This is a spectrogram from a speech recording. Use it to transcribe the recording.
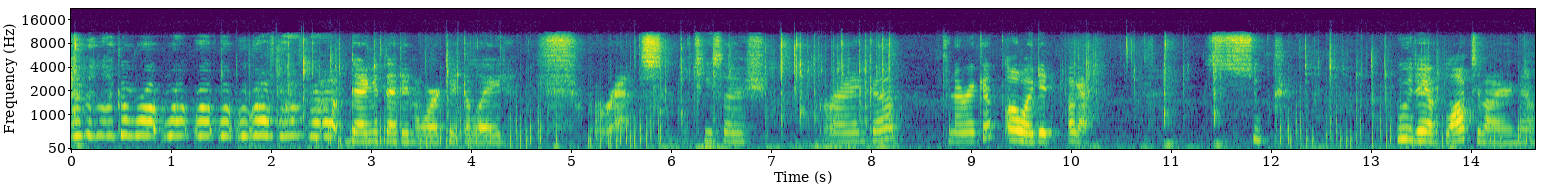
In like a rock, rock, rock, rock, rock, rock, rock. Dang it, that didn't work. It delayed. Rats. T slash rank up. Can I rank up? Oh, I did. Okay. Sook. Ooh, they have blocks of iron now.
